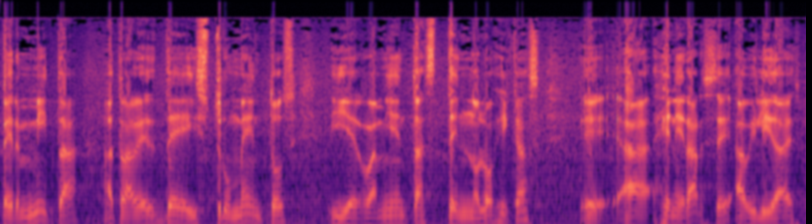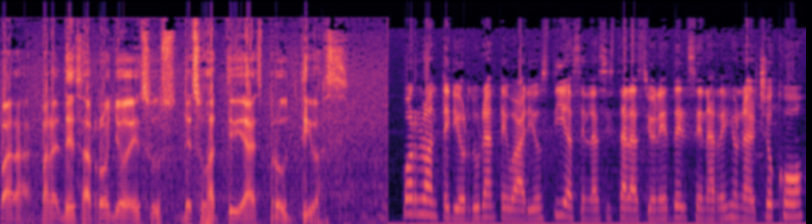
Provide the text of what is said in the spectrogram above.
permita a través de instrumentos y herramientas tecnológicas eh, generarse habilidades para, el desarrollo de sus, de sus actividades productivas. Por lo anterior, durante varios días en las instalaciones del SENA Regional Chocó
